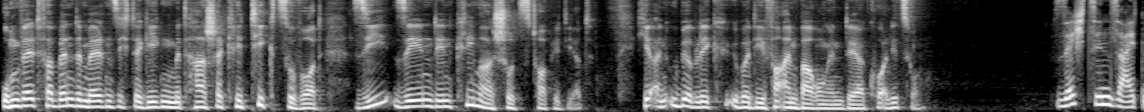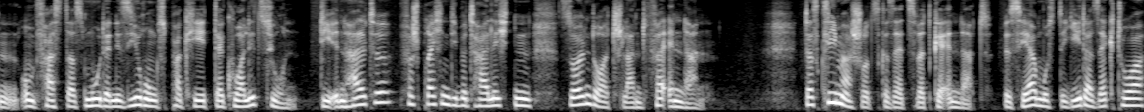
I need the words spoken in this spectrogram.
Umweltverbände melden sich dagegen mit harscher Kritik zu Wort. Sie sehen den Klimaschutz torpediert. Hier ein Überblick über die Vereinbarungen der Koalition. 16 Seiten umfasst das Modernisierungspaket der Koalition. Die Inhalte, versprechen die Beteiligten, sollen Deutschland verändern. Das Klimaschutzgesetz wird geändert. Bisher musste jeder Sektor,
